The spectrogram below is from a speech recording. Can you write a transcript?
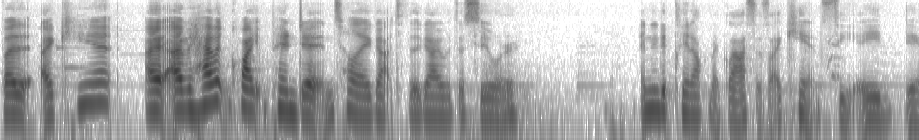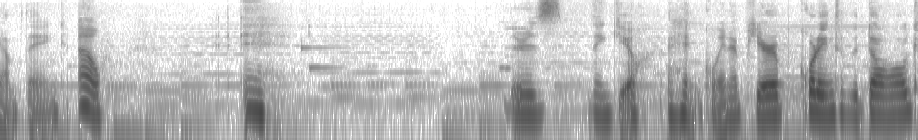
but I can't. I, I haven't quite pinned it until I got to the guy with the sewer. I need to clean off my glasses. I can't see a damn thing. Oh. Eh. There's. Thank you. A hint coin up here, according to the dog.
